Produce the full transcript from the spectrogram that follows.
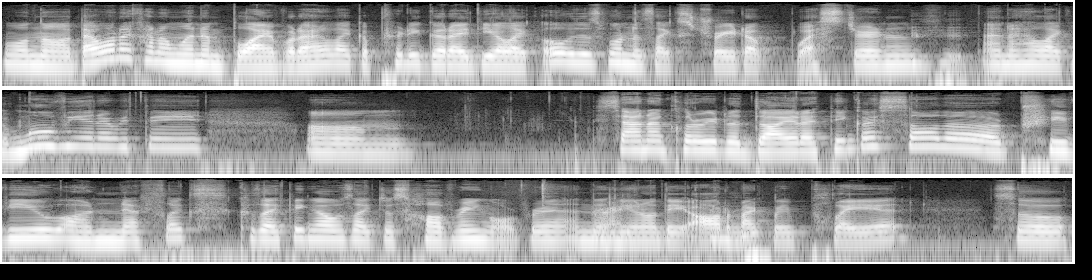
Well, no, that one I kind of went in blind, but I had like a pretty good idea. Like, oh, this one is like straight up Western, Mhm. and I had like a movie and everything. Um, Santa Clarita Diet. I think I saw the preview on Netflix because I think I was like just hovering over it, and then you know they automatically play it. So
